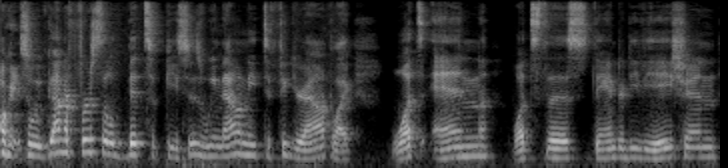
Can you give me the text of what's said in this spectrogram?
Okay, so we've got our first little bits of pieces. We now need to figure out, like, what's n, what's the standard deviation,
